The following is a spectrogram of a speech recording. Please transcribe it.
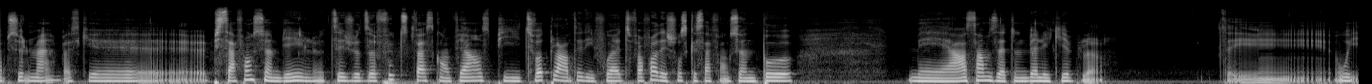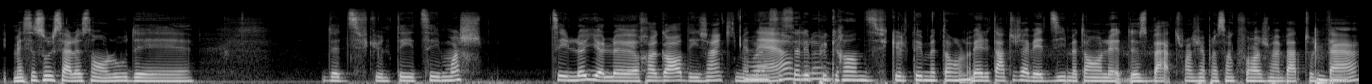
absolument. Parce que. euh, Puis ça fonctionne bien, là. Tu sais, je veux dire, faut que tu te fasses confiance. Puis tu vas te planter des fois. Tu vas faire des choses que ça fonctionne pas. Mais ensemble, vous êtes une belle équipe, là. Tu sais, oui. Mais c'est sûr que ça a son lot de, de difficultés. Tu sais, moi, je. Tu sais, là, il y a le regard des gens qui Ouais, m'énerve. c'est ça les plus grandes difficultés, mettons. Là. Ben, tantôt, j'avais dit, mettons, le- de se battre. Je pense que j'ai l'impression qu'il faut que je me batte tout le Mhm. temps.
